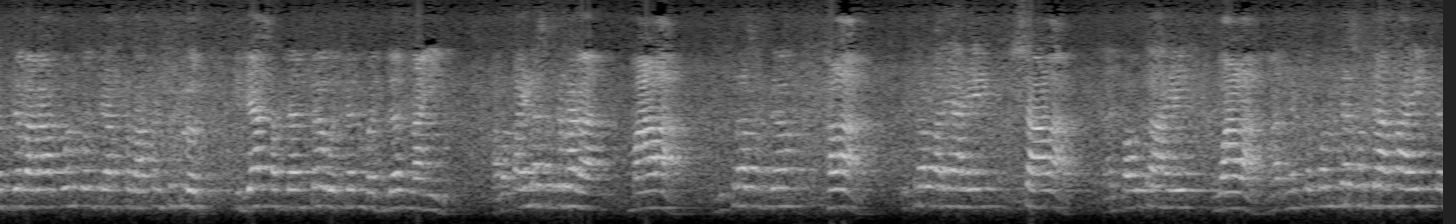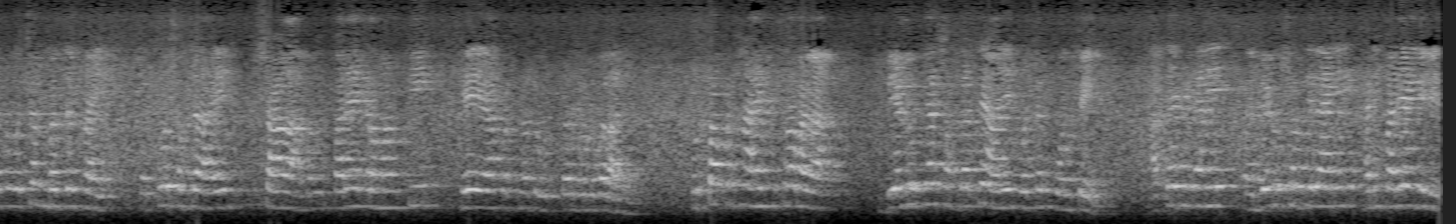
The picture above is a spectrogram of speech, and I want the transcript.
शब्द बघा कोणकोणते असतात? आपण शिकलो की ज्या शब्दांचं वचन बदलत नाही. आता पहिला शब्द बघा माळा. दुसरा शब्द फळा. तिसरा पर्याय आहे शाळा. आणि चौथा आहे वाळा. माझ्यातलं कोणता कोणत्या शब्द असा आहे त्याचं वचन बदलत नाही? तर तो शब्द आहे शाळा. म्हणून पर्याय क्रमांक तीन हे या प्रश्नाचं उत्तर बरोबर आहे. पुढचा प्रश्न आहे दुसरा बघा. बेडूक या शब्दाचे अनेक वचन कोणते? आता या ठिकाणी बेड शब्द दिले आणि खाली पर्याय दिले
